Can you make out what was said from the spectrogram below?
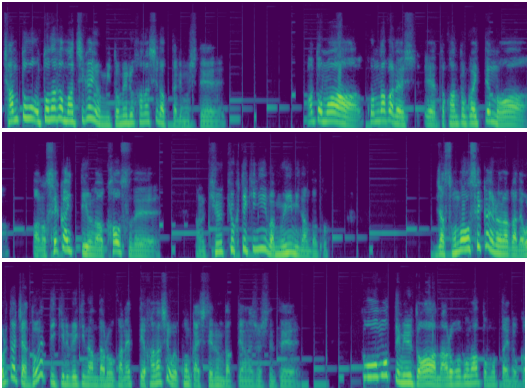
ちゃんと大人が間違いを認める話だったりもして、あとまあ、この中で、えー、と監督が言ってるのは、あの世界っていうのはカオスで、あの究極的に言えば無意味なんだと。じゃあその世界の中で俺たちはどうやって生きるべきなんだろうかねっていう話を今回してるんだっていう話をしてて、そう思ってみると、ああ、なるほどなと思ったりとか、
